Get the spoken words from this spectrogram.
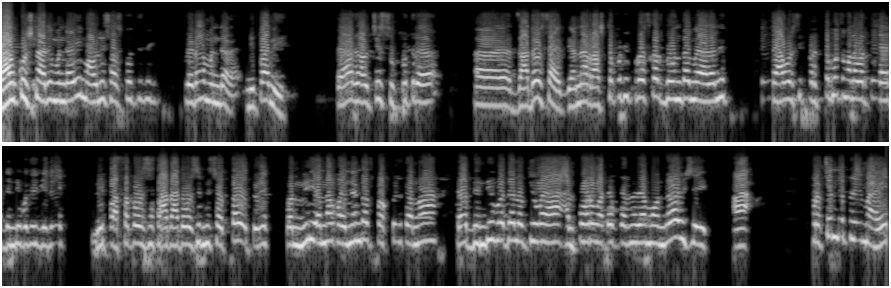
रामकृष्ण हरी मंडळी माऊली सांस्कृतिक क्रीडा मंडळ निपाणी. त्या गावचे सुपुत्र जाधव साहेब यांना राष्ट्रपती पुरस्कार दोनदा मिळाला आणि ते यावर्षी प्रथमच मला वाटतं या दिंडीमध्ये गेले. मी पाच सात वर्ष सात आठ वर्ष मी स्वतः येतोय पण मी यांना पहिल्यांदाच फक्त त्यांना त्या दिंडीबद्दल किंवा या अल्पहार वाटप करणाऱ्या मंडळाविषयी प्रचंड प्रेम आहे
